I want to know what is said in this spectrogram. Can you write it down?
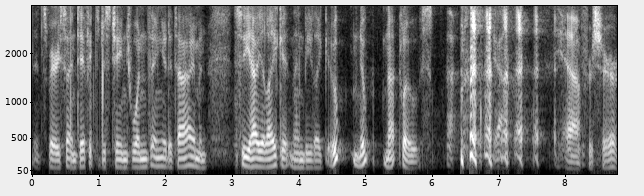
it's very scientific to just change one thing at a time and see how you like it, and then be like, "Oop, nope, not cloves." yeah. Yeah, for sure.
